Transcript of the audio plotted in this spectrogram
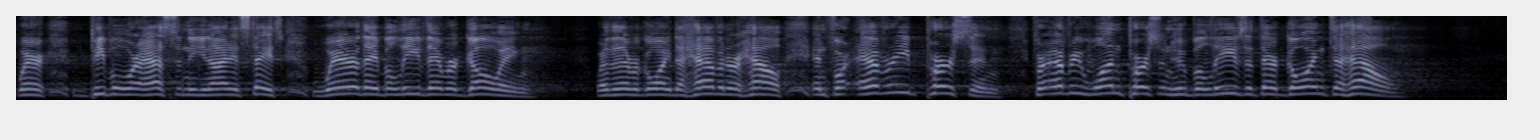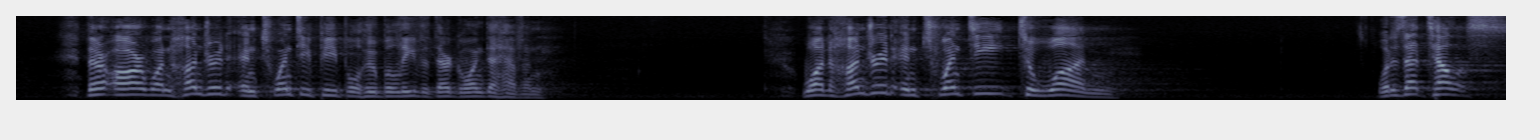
where people were asked in the United States where they believed they were going, whether they were going to heaven or hell. And for every person, for every one person who believes that they're going to hell, there are 120 people who believe that they're going to heaven. 120 to 1. What does that tell us?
